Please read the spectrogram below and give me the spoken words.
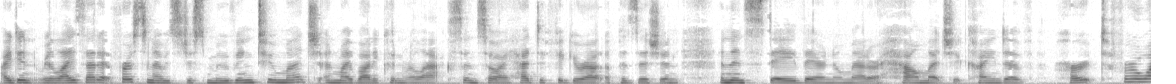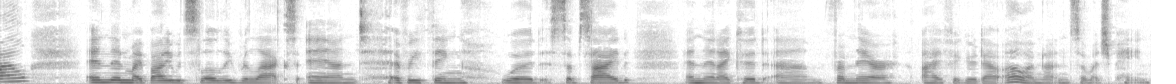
I didn't realize that at first, and I was just moving too much, and my body couldn't relax. And so I had to figure out a position and then stay there no matter how much it kind of hurt for a while. And then my body would slowly relax, and everything would subside. And then I could, um, from there, I figured out, oh, I'm not in so much pain.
